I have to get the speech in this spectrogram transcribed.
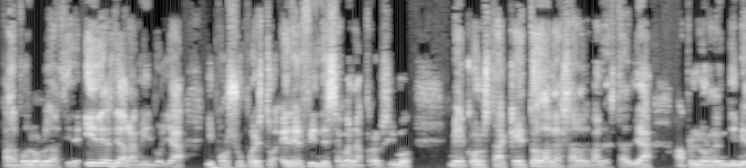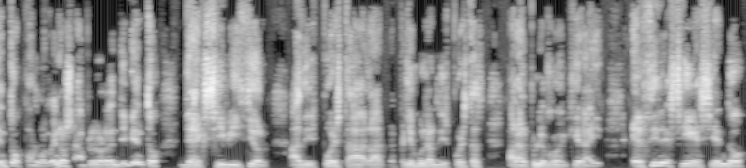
para poder volver al cine. Y desde ahora mismo ya, y por supuesto en el fin de semana próximo, me consta que todas las salas van a estar ya a pleno rendimiento, por lo menos a pleno rendimiento de exhibición, a dispuesta, las películas dispuestas para el público que quiera ir. El cine sigue siendo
